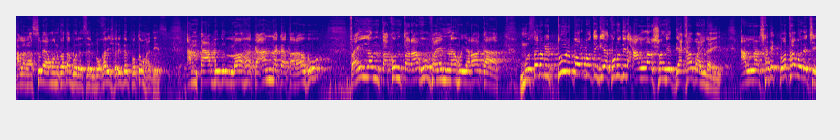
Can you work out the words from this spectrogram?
আল্লাহ রাসুল এমন কথা বলেছেন, বোখারি শরীফের প্রথম হাদিস। আন্তাবুদুল্লাহ কা আন্নাকা তারাহু ফাইল্লাম তাকুন তারাহু, ফাইন্নাহু ইয়ারাকা। মুসানবী তুর পর্বতে গিয়া কোনোদিন আল্লাহর সঙ্গে দেখা পায় নাই। আল্লাহর সাথে কথা বলেছে।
